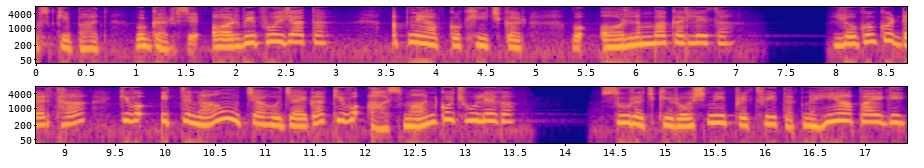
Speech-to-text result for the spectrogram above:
उसके बाद वो गर्व से और भी फूल जाता। अपने आप को खींचकर वो और लंबा कर लेता। लोगों को डर था कि वो इतना ऊँचा हो जाएगा कि वो आसमान को छू लेगा सूरज की रोशनी पृथ्वी तक नहीं आ पाएगी।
